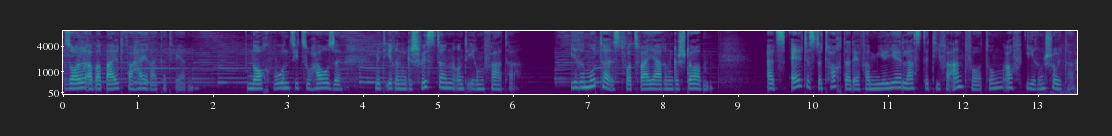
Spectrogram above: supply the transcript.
soll aber bald verheiratet werden. Noch wohnt sie zu Hause mit ihren Geschwistern und ihrem Vater. Ihre Mutter ist vor zwei Jahren gestorben. Als älteste Tochter der Familie lastet die Verantwortung auf ihren Schultern.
